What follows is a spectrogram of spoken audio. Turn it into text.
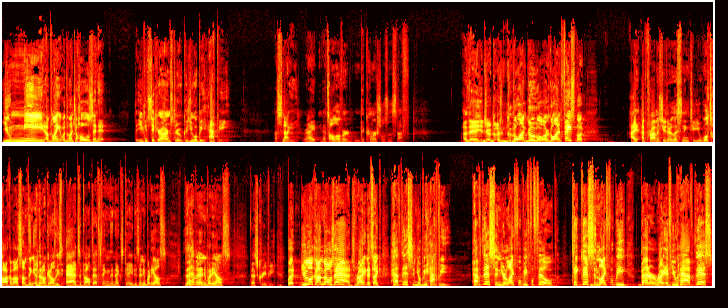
You need a blanket with a bunch of holes in it that you can stick your arms through because you will be happy. A snuggie, right? That's all over the commercials and stuff. Uh, go on Google or go on Facebook. I, I, promise you they're listening to you. We'll talk about something and then I'll get all these ads about that thing the next day. Does anybody else, does that happen to anybody else? That's creepy. But you look on those ads, right? And it's like, have this and you'll be happy. Have this and your life will be fulfilled. Take this and life will be better, right? If you have this,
